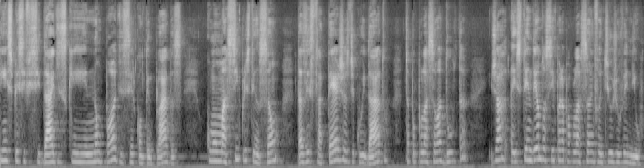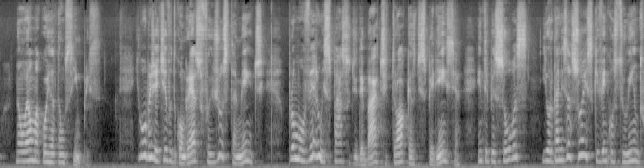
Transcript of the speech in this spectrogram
têm especificidades que não podem ser contempladas como uma simples extensão das estratégias de cuidado da população adulta, já estendendo assim para a população infantil juvenil. Não é uma coisa tão simples. E o objetivo do Congresso foi justamente promover um espaço de debate e trocas de experiência entre pessoas e organizações que vêm construindo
